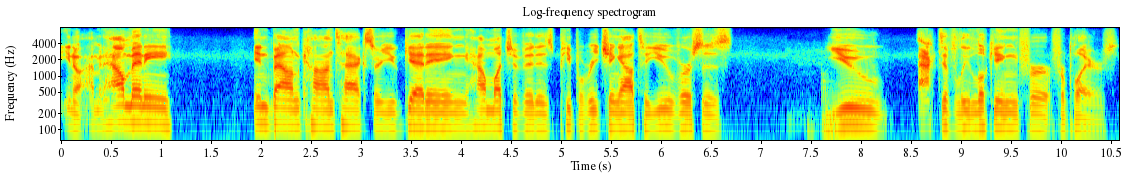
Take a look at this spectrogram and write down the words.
you know, I mean, how many inbound contacts are you getting? How much of it is people reaching out to you versus you actively looking for for players?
